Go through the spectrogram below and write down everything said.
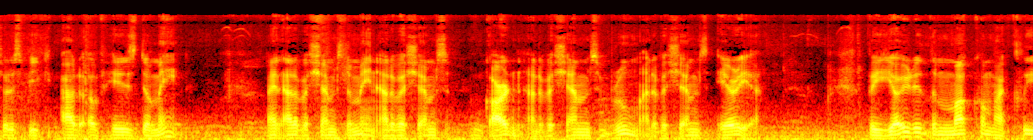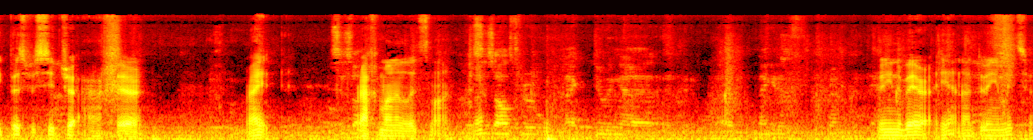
so to speak, out of his domain, right? Out of Hashem's domain, out of Hashem's garden, out of Hashem's room, out of Hashem's area. V'yored the makom haklipas v'sitra acher, right? This is Rahman al Litzlan. this is all through like doing a, a negative. Doing a vera, yeah, not doing a mitzvah.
